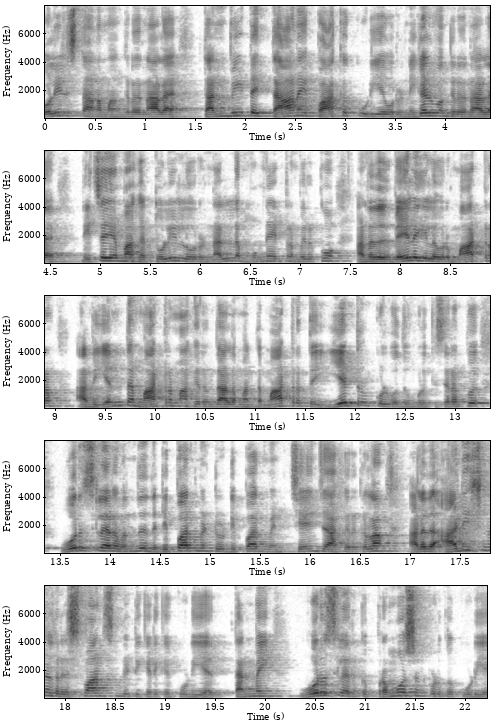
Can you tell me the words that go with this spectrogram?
தொழில் ஸ்தானம்ங்கிறதுனால தன் வீட்டை தானே பார்க்கக்கூடிய ஒரு நிகழ்வுங்கிறதுனால நிச்சயமாக தொழில் ஒரு நல்ல முன்னேற்றம் இருக்கும். அல்லது வேலையில் ஒரு மாற்றம் அது எந்த மாற்றமாக இருந்தாலும் அந்த மாற்றத்தை ஏற்றுக்கொள்வது உங்களுக்கு சிறப்பு. ஒரு சிலரை வந்து இந்த டிபார்ட்மெண்ட் டு டிபார்ட்மெண்ட் சேஞ்ச் ஆக இருக்கலாம். அல்லது அடி அடிஷ்னல் ரெஸ்பான்சிபிலிட்டி கிடைக்கக்கூடிய தன்மை ஒரு சிலருக்கு ப்ரமோஷன் கொடுக்கக்கூடிய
